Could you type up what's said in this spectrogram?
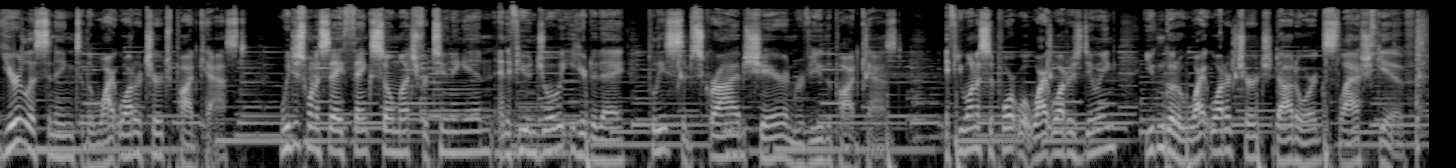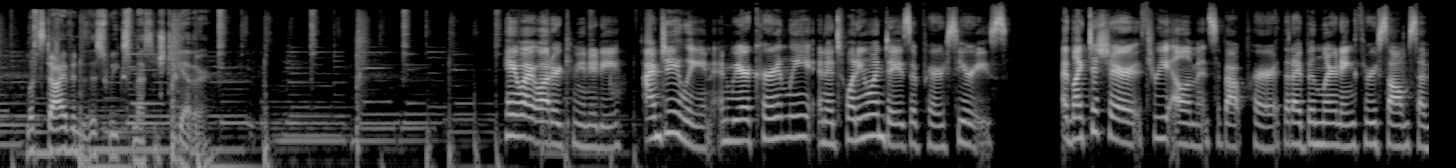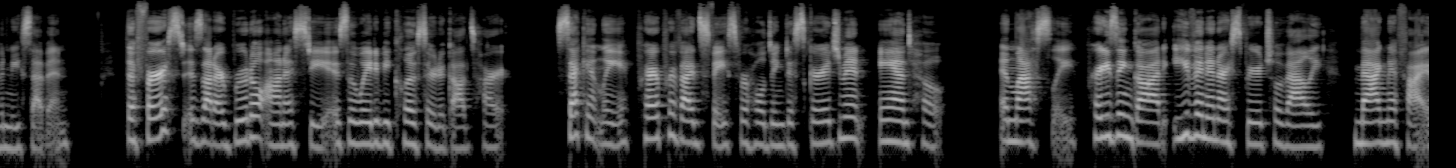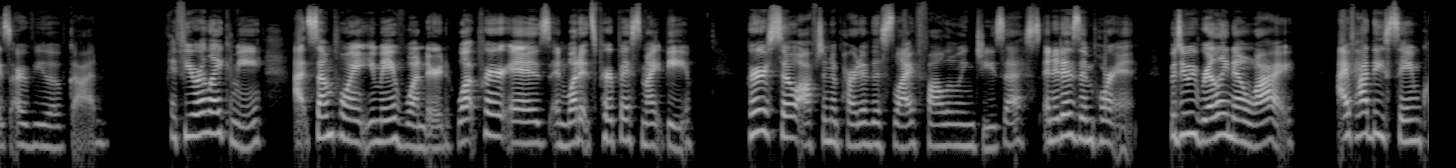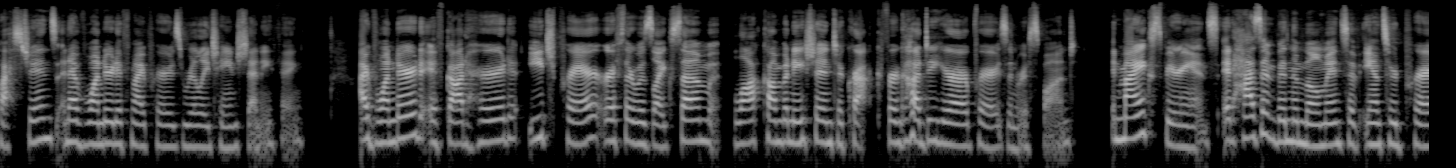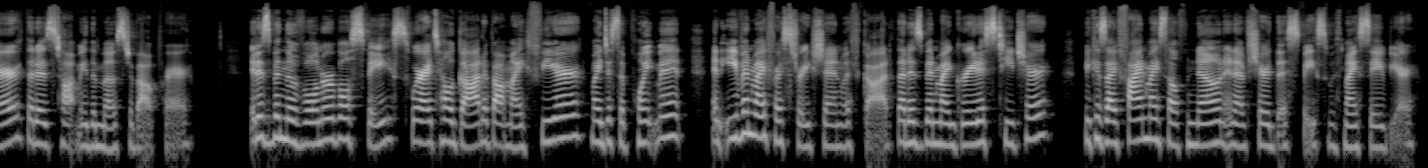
You're listening to the Whitewater Church podcast. We just want to say thanks so much for tuning in, and if you enjoy what you hear today, please subscribe, share, and review the podcast. If you want to support what Whitewater's doing, you can go to whitewaterchurch.org slash give. Let's dive into this week's message together. Hey, Whitewater community. I'm Jaylene, and we are currently in a 21 Days of Prayer series. I'd like to share three elements about prayer that I've been learning through Psalm 77. The first is that our brutal honesty is the way to be closer to God's heart. Secondly, prayer provides space for holding discouragement and hope. And lastly, praising God, even in our spiritual valley, magnifies our view of God. If you are like me, at some point you may have wondered what prayer is and what its purpose might be. Prayer is so often a part of this life following Jesus, and it is important. But do we really know why? I've had these same questions and I've wondered if my prayers really changed anything. I've wondered if God heard each prayer or if there was like some lock combination to crack for God to hear our prayers and respond. In my experience, it hasn't been the moments of answered prayer that has taught me the most about prayer. It has been the vulnerable space where I tell God about my fear, my disappointment, and even my frustration with God that has been my greatest teacher because I find myself known and I've shared this space with my Savior.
